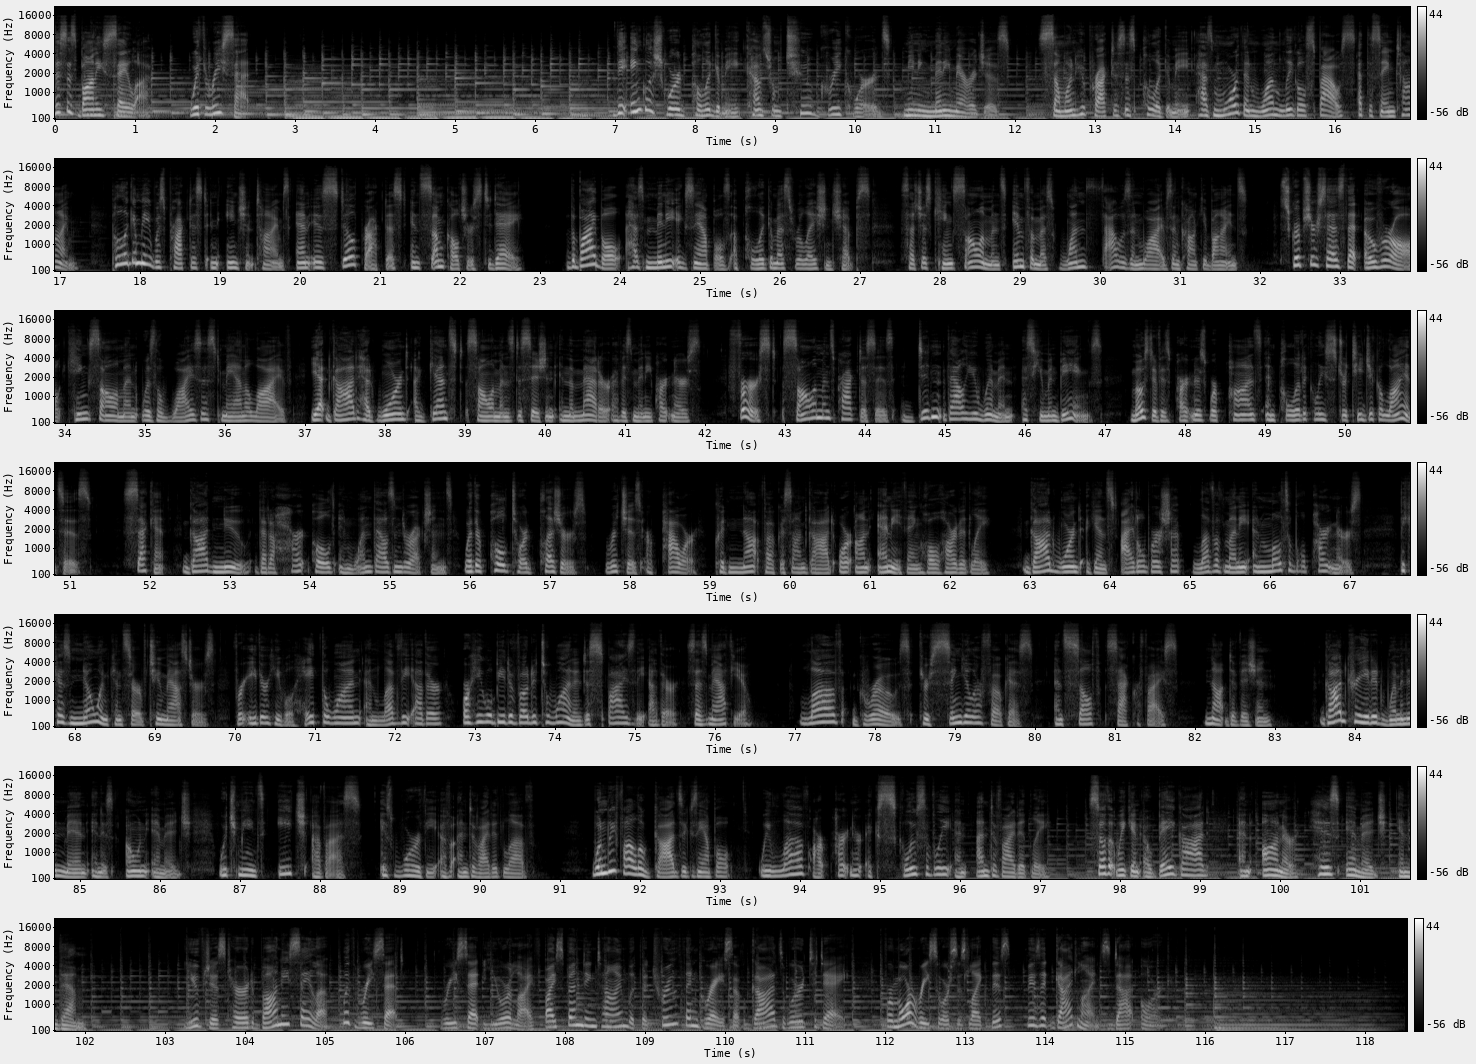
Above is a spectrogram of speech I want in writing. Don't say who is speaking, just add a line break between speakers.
This is Bonnie Sala with Reset. The English word polygamy comes from two Greek words meaning many marriages. Someone who practices polygamy has more than one legal spouse at the same time. Polygamy was practiced in ancient times and is still practiced in some cultures today. The Bible has many examples of polygamous relationships, such as King Solomon's infamous 1,000 wives and concubines. Scripture says that overall, King Solomon was the wisest man alive, yet God had warned against Solomon's decision in the matter of his many partners. First, Solomon's practices didn't value women as human beings. Most of his partners were pawns in politically strategic alliances. Second, God knew that a heart pulled in 1,000 directions, whether pulled toward pleasures, riches, or power, could not focus on God or on anything wholeheartedly. God warned against idol worship, love of money, and multiple partners, because no one can serve two masters, for either he will hate the one and love the other, or he will be devoted to one and despise the other, says Matthew. Love grows through singular focus and self sacrifice, not division. God created women and men in his own image, which means each of us is worthy of undivided love. When we follow God's example, we love our partner exclusively and undividedly so that we can obey God and honor his image in them.
You've just heard Bonnie Sala with Reset. Reset your life by spending time with the truth and grace of God's Word today. For more resources like this, visit guidelines.org.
